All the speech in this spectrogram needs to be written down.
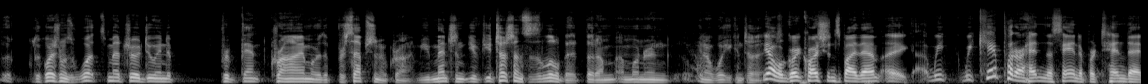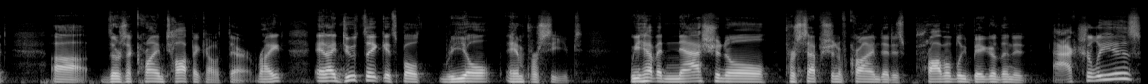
The question was, what's Metro doing to prevent crime or the perception of crime? You mentioned you, touched on this a little bit, but I'm, I'm wondering, you know, what you can tell. Yeah, well, great questions by them. Uh, we we can't put our head in the sand and pretend that uh, there's a crime topic out there, right? And I do think it's both real and perceived. We have a national perception of crime that is probably bigger than it actually is,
